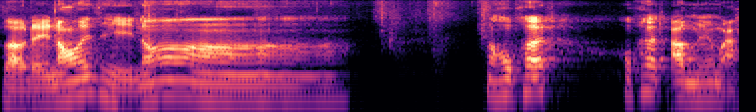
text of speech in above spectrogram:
vào đây nói thì nó nó hút hết hút hết âm nha các bạn.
